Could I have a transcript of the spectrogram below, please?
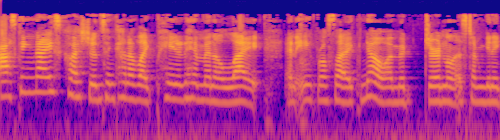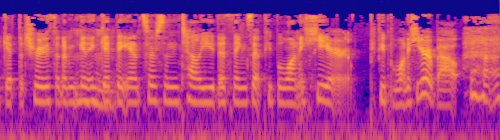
asking nice questions and kind of like painted him in a light. And April's like, no, I'm a journalist. I'm going to get the truth and I'm going to get mm-hmm. the answers and tell you the things that people want to hear, people want to hear about. Uh-huh.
